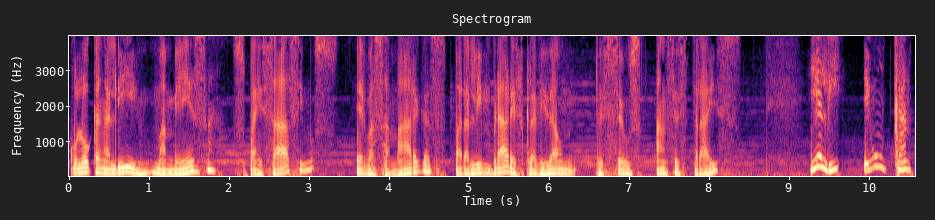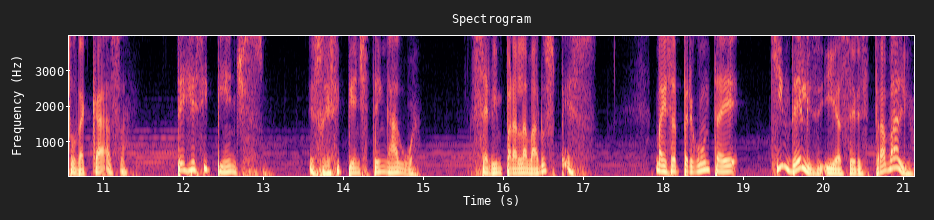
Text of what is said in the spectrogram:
colocam ali uma mesa, os pães ácimos, ervas amargas, para lembrar a escravidão de seus ancestrais. E ali, em um canto da casa, tem recipientes. Esses recipientes têm água, servem para lavar os pés. Mas a pergunta é: quem deles ia fazer esse trabalho?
